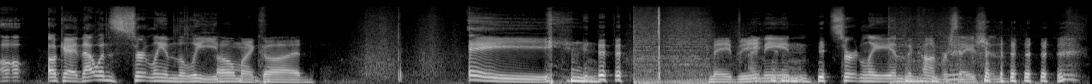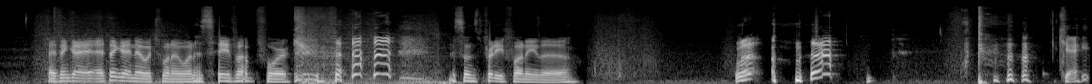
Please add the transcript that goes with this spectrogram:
Oh, okay. That one's certainly in the lead. Oh my god. Hey. Maybe. I mean, certainly in the conversation. I think I, I think I know which one I want to save up for. this one's pretty funny though. Okay.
